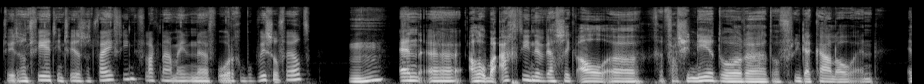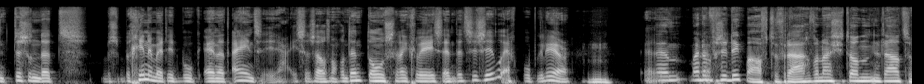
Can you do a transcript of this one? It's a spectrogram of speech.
2014, 2015, vlak na mijn vorige boek Wisselveld. Mhm. En al op mijn achttiende was ik al gefascineerd door, door Frida Kahlo. En, en tussen het beginnen met dit boek en het eind ja, is er zelfs nog een tentoonstelling geweest. En dat is heel erg populair. Mm. Eh, Ehm, maar dan zit ik me af te vragen, van als je dan inderdaad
